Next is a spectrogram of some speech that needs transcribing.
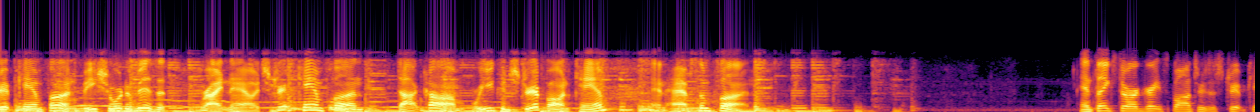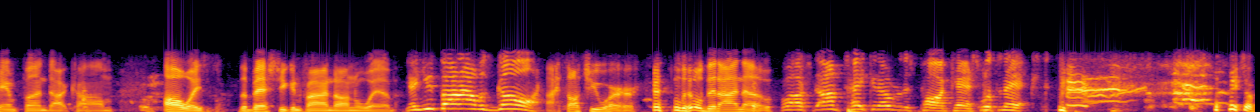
Strip Cam Fun. Be sure to visit right now at stripcamfun.com where you can strip on cam and have some fun. And thanks to our great sponsors at stripcamfun.com. Always the best you can find on the web. And you thought I was gone. I thought you were. Little did I know. Well, I'm taking over this podcast. What's next? It's a-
